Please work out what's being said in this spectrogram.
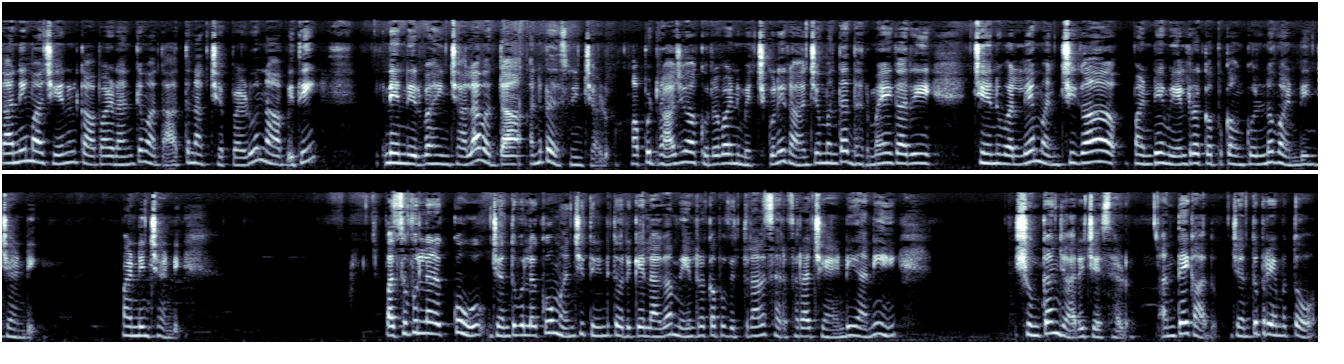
కానీ మా చేనుని కాపాడడానికి మా తాత నాకు చెప్పాడు. నా విధి నేను నిర్వహించాలా? వద్దా? అని ప్రశ్నించాడు. అప్పుడు రాజు ఆ కుర్రవాడిని మెచ్చుకుని రాజ్యమంతా ధర్మయ్య గారి చేను వల్లే మంచిగా పండే మేలు రకపు కంకులను వండించండి. పండించండి పశువులకు జంతువులకు మంచి తిండి దొరికేలాగా మేలు రకపు విత్తనాలు సరఫరా చేయండి అని శుంకం జారీ చేశాడు. అంతేకాదు జంతు ప్రేమతో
